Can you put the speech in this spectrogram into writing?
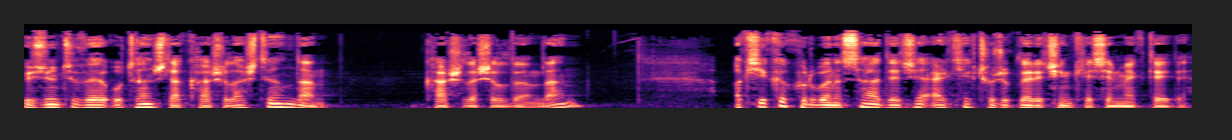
üzüntü ve utançla karşılaştığından, karşılaşıldığından, akika kurbanı sadece erkek çocuklar için kesilmekteydi.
